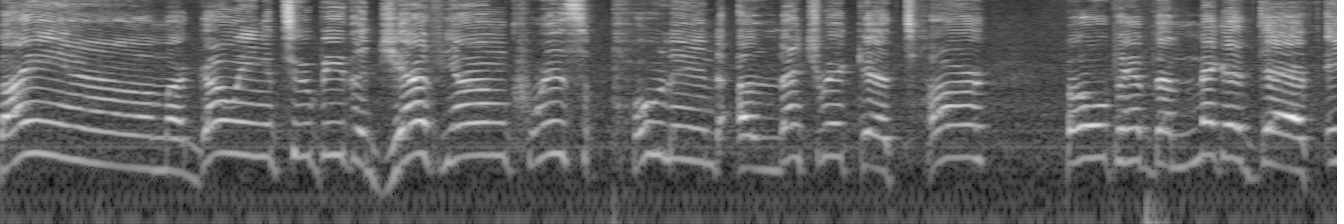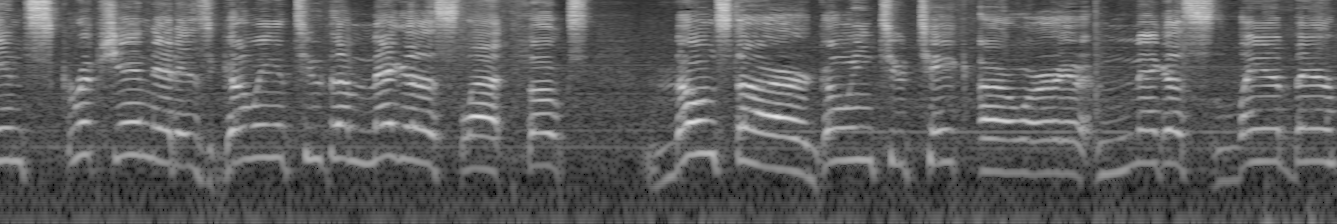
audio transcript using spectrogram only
Bam! Going to be the Jeff Young, Chris Poland electric guitar. Both have the Megadeth inscription. It is going to the Mega slot, folks. Lone Star going to take our Mega slab there.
